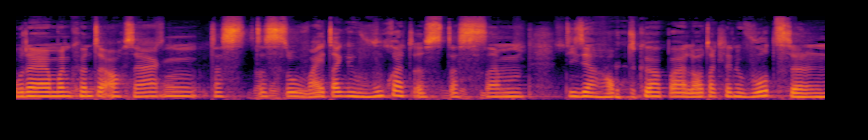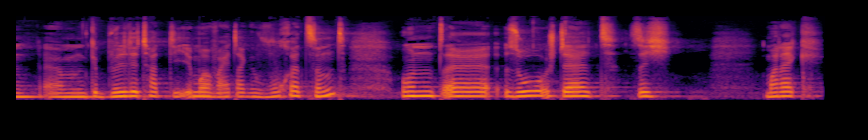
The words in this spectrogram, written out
Oder man könnte auch sagen, dass das so weiter gewuchert ist, dass ähm, dieser Hauptkörper lauter kleine Wurzeln ähm, gebildet hat, die immer weiter gewuchert sind. Und äh, so stellt sich Marek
